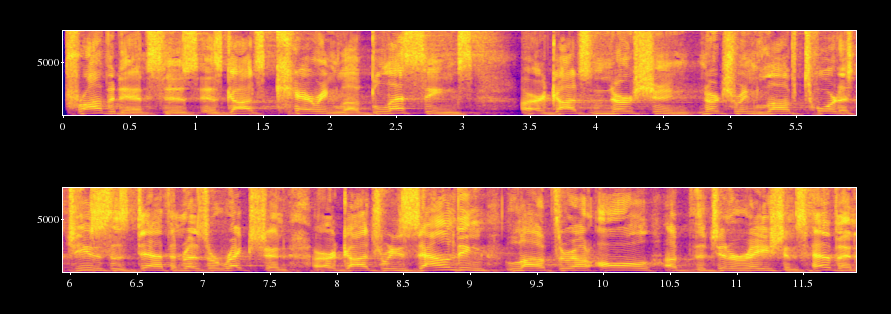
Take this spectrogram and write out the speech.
Providence is, is God's caring love. Blessings are God's nurturing, nurturing love toward us. Jesus' death and resurrection are God's resounding love throughout all of the generations. Heaven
